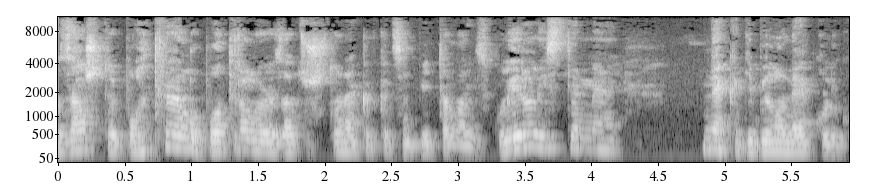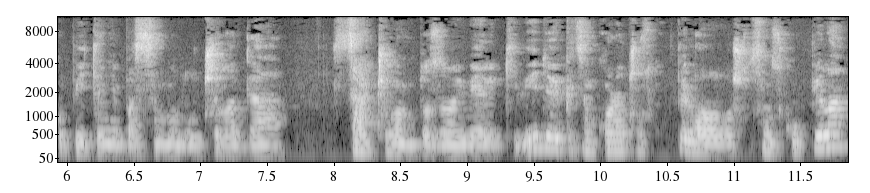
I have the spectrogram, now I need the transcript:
zašto je potrajalo? Potrajalo je zato što nekad kad sam pitala iskulirali ste me, nekad je bilo nekoliko pitanja pa sam odlučila da sačuvam to za ovaj veliki video i kad sam konačno skupila ovo što sam skupila,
